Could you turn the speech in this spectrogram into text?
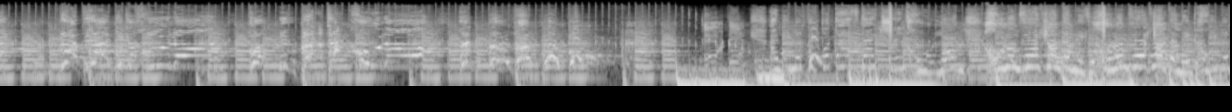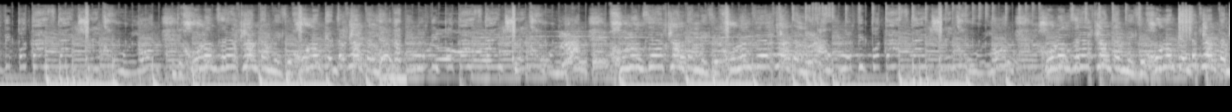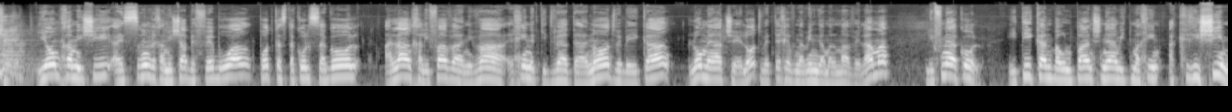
Rap, rap, nigga, כן יום חמישי, ה-25 בפברואר, פודקאסט הכל סגול, עלה על חליפה ועניבה, הכין את כתבי הטענות, ובעיקר, לא מעט שאלות, ותכף נבין גם על מה ולמה. לפני הכל, איתי כאן באולפן שני המתמחים הכרישים.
